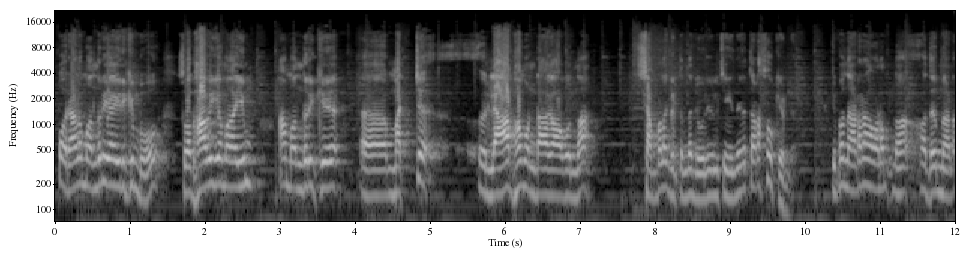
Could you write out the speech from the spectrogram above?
അപ്പോൾ ഒരാൾ മന്ത്രിയായിരിക്കുമ്പോൾ സ്വാഭാവികമായും ആ മന്ത്രിക്ക് മറ്റ് ലാഭമുണ്ടാകാവുന്ന ശമ്പളം കിട്ടുന്ന ജോലികൾ ചെയ്യുന്നതിന് തടസ്സമൊക്കെ ഉണ്ട് ഇപ്പോൾ നടനാവണം അദ്ദേഹം നട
